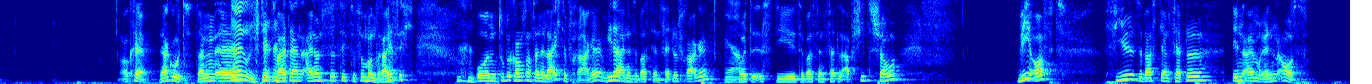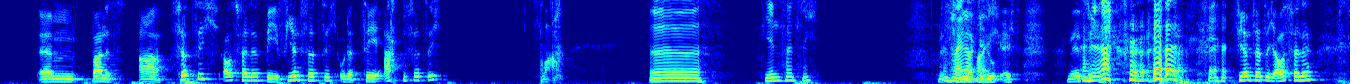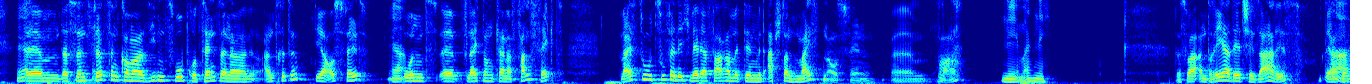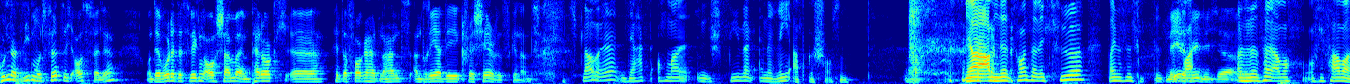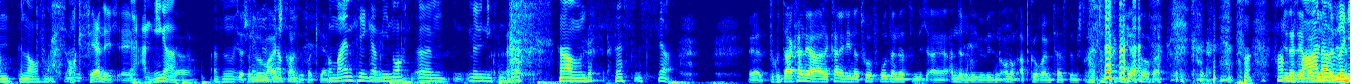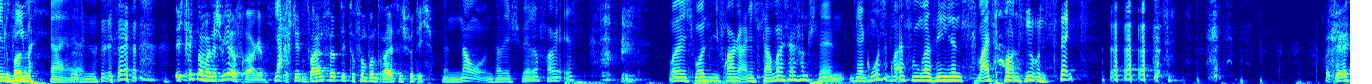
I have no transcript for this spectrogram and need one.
Okay, ja gut, dann äh, steht es weiterhin 41 zu 35. Und du bekommst noch deine leichte Frage, wieder eine Sebastian Vettel-Frage. Ja. Heute ist die Sebastian Vettel-Abschiedsshow. Wie oft fiel Sebastian Vettel in einem Rennen aus? Ähm, waren es A 40 Ausfälle, B 44 oder C 48? Boah. Äh, 44? Das ist falsch. Luke, echt. Nee, ist richtig. 44 Ausfälle. Ähm, das sind 14,72 Prozent seiner Antritte, die er ausfällt. Ja. Und äh, vielleicht noch ein kleiner Fun-Fact. weißt du zufällig, wer der Fahrer mit den mit Abstand meisten Ausfällen ähm, war? Nee, weiß nicht. Das war Andrea De Cesaris. Der Ah. hatte 147 Ausfälle und der wurde deswegen auch scheinbar im Paddock äh, hinter vorgehaltener Hand Andrea De Cresceris genannt. Ich glaube, der hat auch mal in Spielberg ein Reh abgeschossen. ja, aber der konnte nichts für, weil das ist. Das war, nicht, ja. Also das ist halt einfach auf die Fahrbahn gelaufen. das ist auch gefährlich, ey. Ja, mega. Ja. Also, ist ja schon das Normalstraßenverkehr. von, von meinem PKW noch, ähm, Mini Cooper. ja, und das ist ja. Ja, gut, da kann ja, kann ja die Natur froh sein, dass du nicht äh, andere Lebewesen auch noch abgeräumt hast im Straßenverkehr. aber Jeder, der bei dir mitgefahren Beamer. ist. Ja, ja, ja. ich krieg noch mal eine schwere Frage. Ja. Es steht 42 zu 35 für dich. Genau, und dann die schwere Frage ist, weil ich wollte die Frage eigentlich damals ja schon stellen, der große Preis von Brasilien 2006, Okay?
